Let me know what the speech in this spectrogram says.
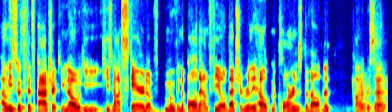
At least with Fitzpatrick, you know he he's not scared of moving the ball downfield. That should really help McLaurin's development. Hundred percent.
